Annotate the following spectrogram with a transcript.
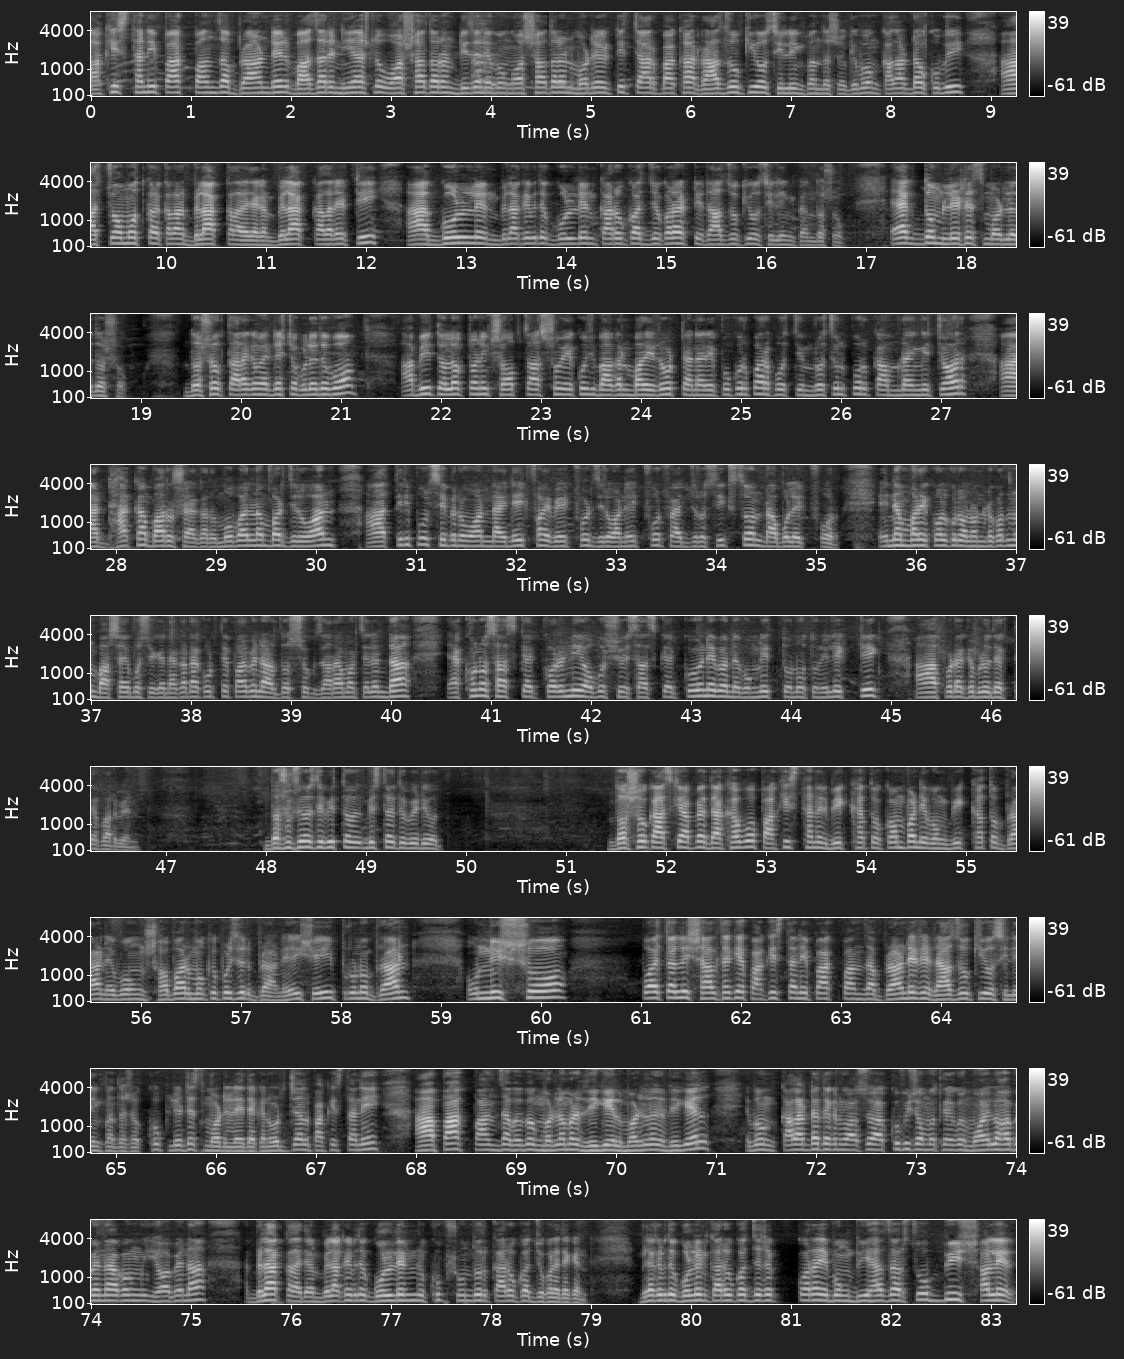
পাকিস্তানি পাক পাঞ্জাব ব্র্যান্ডের বাজারে নিয়ে আসলো অসাধারণ ডিজাইন এবং অসাধারণ মডেল একটি চার পাখা রাজকীয় সিলিং ফ্যান দর্শক। এবং কালারটাও খুবই চমৎকার কালার, ব্ল্যাক কালারে দেখেন, ব্ল্যাক কালারের একটি গোল্ডেন, ব্ল্যাকের ভিতরে গোল্ডেন কারুকার্য করা একটি রাজকীয় সিলিং ফ্যান দর্শক। একদম লেটেস্ট মডেলের দর্শক। দর্শক, তার আগে আমি অ্যাড্রেসটা বলে দেবো। আবিদ ইলেকট্রনিক শপ চারশো একুশ বাগানবাড়ি রোড ট্যানারি পুকুরপাড় পশ্চিম রসুলপুর, কামরাঙ্গি চর আর ঢাকা বারোশো এগারো। Mobile number zero one triple seven one nine eight five eight four zero one eight four five zero six one double eight four এই নাম্বারে কল করে অনলাইনের কথা বাসায় বসে কেনাকাটা করতে পারবেন। আর দর্শক, যারা আমার চ্যানেলটা এখনও সাবস্ক্রাইব করেনি অবশ্যই সাবস্ক্রাইব করে নেবেন এবং নিত্য নতুন ইলেকট্রিক প্রোডাক্টের ভিডিও দেখতে পারবেন। দর্শক চলেছি বিস্তারিত ভিডিও দর্শক, আজকে আপনার দেখাবো পাকিস্তানের বিখ্যাত কোম্পানি এবং বিখ্যাত ব্র্যান্ড এবং সবার মুখে পরিচিত ব্র্যান্ড। এই সেই পুরনো ব্র্যান্ড উনিশশো পঁয়তাল্লিশ সাল থেকে পাকিস্তানি পাক পাঞ্জাব ব্র্যান্ডের রাজকীয় সিলিং ফ্যান দর্শক খুব লেটেস্ট মডেল এই দেখেন অরিজিনাল পাকিস্তানি পাক পাঞ্জাব এবং মডেল আমার রিগেল মডেল রিগেল এবং কালারটা দেখেন খুবই চমৎকার, এগুলো ময়লা হবে না এবং ই হবে না ব্ল্যাক কালার দেখেন ব্ল্যাকের ভিতরে গোল্ডেন খুব সুন্দর কারুকার্য করে দেখেন ব্ল্যাকের ভিতরে গোল্ডেন কারুকার্য করা এবং দুই হাজার চব্বিশ সালের,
